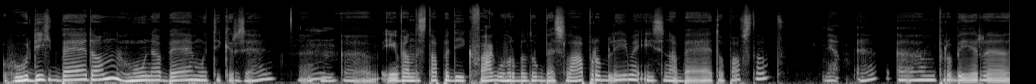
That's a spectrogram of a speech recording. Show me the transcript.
hoe dichtbij dan, hoe nabij moet ik er zijn. Ehm, een van de stappen die ik vaak bijvoorbeeld ook bij slaapproblemen is nabijheid op afstand. Ja. Ehm, probeer eh,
